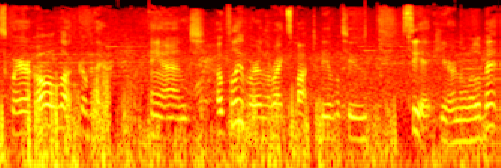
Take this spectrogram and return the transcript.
square. Oh, look over there. And hopefully we're in the right spot to be able to see it here in a little bit.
